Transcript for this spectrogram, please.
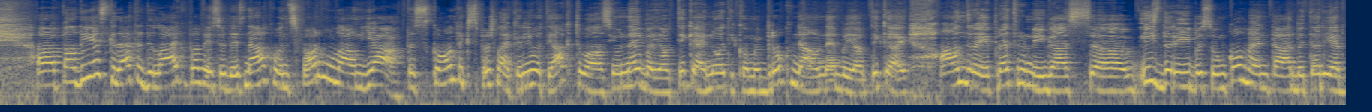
Paldies, ka atradi laiku paviesoties nākotnes formulā. Un, jā, tas konteksts pašlaik ir ļoti aktuāls, jo neba jau tikai notikumi Bruknā, un neba jau tikai Andreja pretrunīgās uh, izdarības un komentāri, bet arī ar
